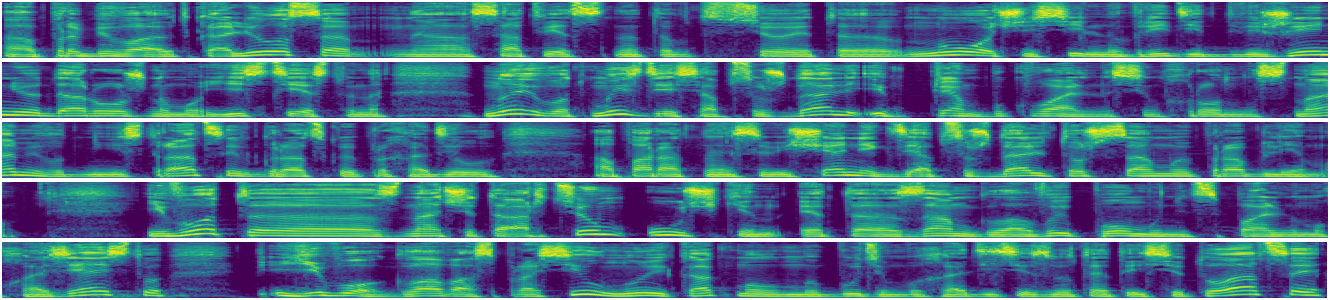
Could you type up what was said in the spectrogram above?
а, пробивают колеса, а, соответственно, это вот все это, ну, очень сильно вредит движению дорожному, естественно. Ну и вот мы здесь обсуждали, и прям буквально синхронно с нами в администрации в городской проходило аппаратное совещание, где обсуждали ту же самую проблему. И вот, э, значит, Артем Учкин, это зам главы по муниципальному хозяйству, его глава спросил, ну и как, мол, мы будем выходить из вот этой ситуации.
